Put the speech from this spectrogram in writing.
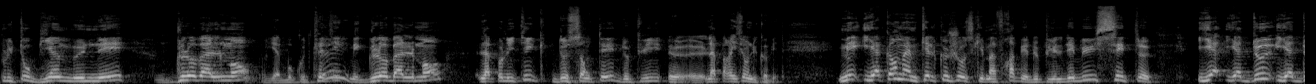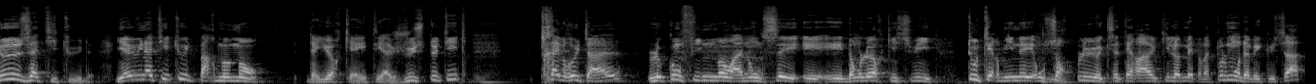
plutôt bien mené globalement, il y a beaucoup de critiques, mais globalement, la politique de santé depuis euh, l'apparition du Covid. Mais il y a quand même quelque chose qui m'a frappé depuis le début, c'est qu'il y, y, a deux, il y a deux attitudes. Il y a une attitude par moment, d'ailleurs qui a été à juste titre, très brutale, le confinement annoncé et dans l'heure qui suit, tout terminé, on sort plus, etc., un kilomètre, tout le monde a vécu ça,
